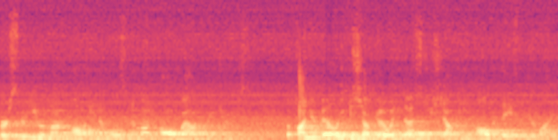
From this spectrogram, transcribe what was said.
cursed are you among all animals and among all wild creatures. Upon your belly you shall go, and dust you shall eat all the days of your life.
